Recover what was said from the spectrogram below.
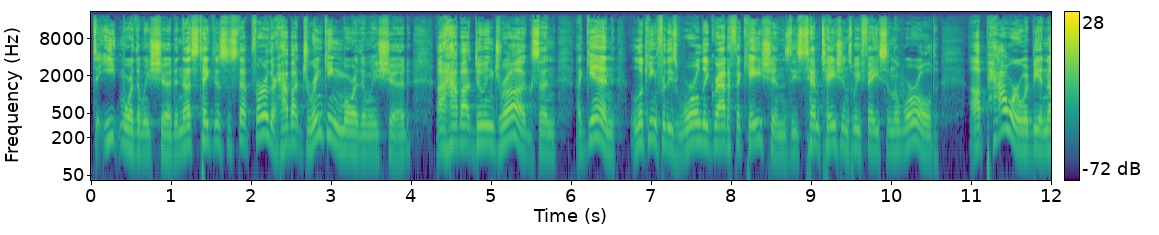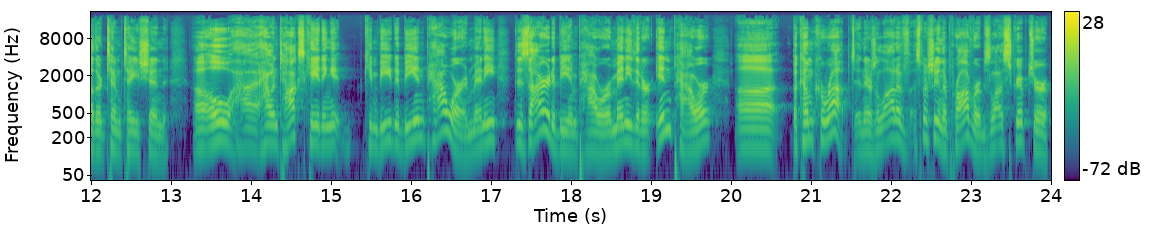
To eat more than we should. And let's take this a step further. How about drinking more than we should? Uh, how about doing drugs? And again, looking for these worldly gratifications, these temptations we face in the world. Uh, power would be another temptation. Uh, oh, how intoxicating it can be to be in power. And many desire to be in power, or many that are in power uh, become corrupt. And there's a lot of, especially in the Proverbs, a lot of scripture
